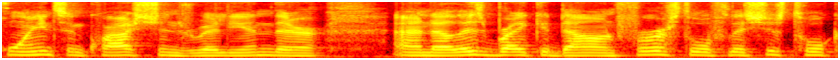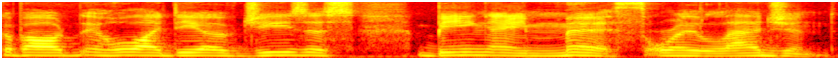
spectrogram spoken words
points and questions really in there. And uh, let's break it down. First off, let's just talk about the whole idea of Jesus being a myth or a legend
